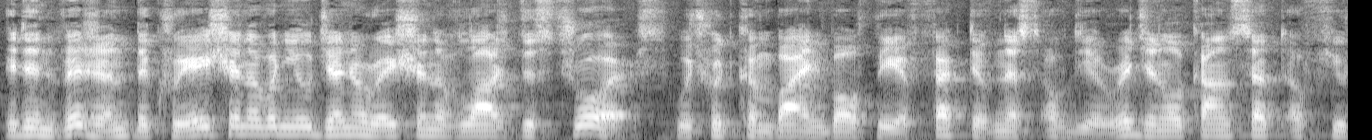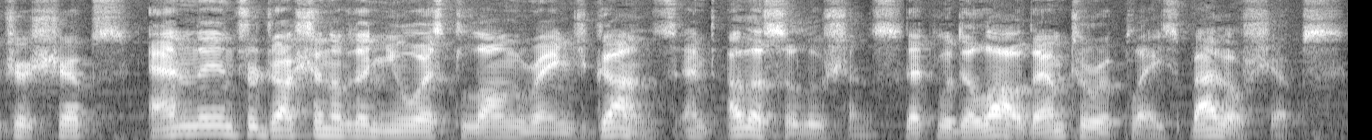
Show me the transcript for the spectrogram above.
It envisioned the creation of a new generation of large destroyers, which would combine both the effectiveness of the original concept of future ships and the introduction of the newest long range guns and other solutions that would allow them to replace battleships.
